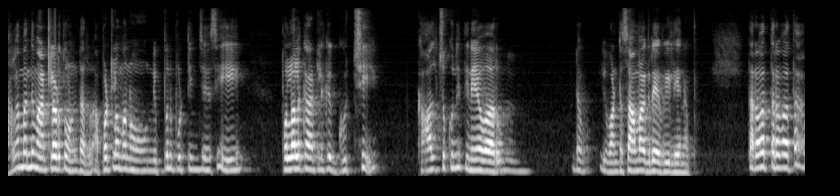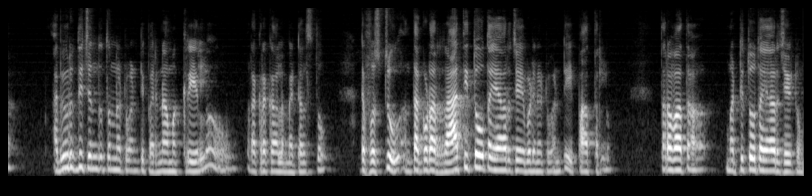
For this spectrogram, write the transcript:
చాలామంది మాట్లాడుతూ ఉంటారు. అప్పట్లో మనం నిప్పుని పుట్టించేసి పుల్లల కాట్లకి గుచ్చి కాల్చుకుని తినేవారు. అంటే ఈ వంట సామాగ్రి అవి లేనప్పుడు. తర్వాత తర్వాత అభివృద్ధి చెందుతున్నటువంటి పరిణామ క్రియల్లో రకరకాల మెటల్స్తో అంటే ఫస్ట్ అంతా కూడా రాతితో తయారు చేయబడినటువంటి పాత్రలు. తర్వాత మట్టితో తయారు చేయటం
